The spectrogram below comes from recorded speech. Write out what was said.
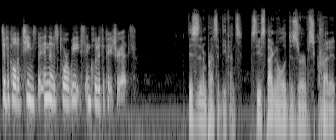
difficult of teams. But in those four weeks, included the Patriots. This is an impressive defense. Steve Spagnuolo deserves credit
